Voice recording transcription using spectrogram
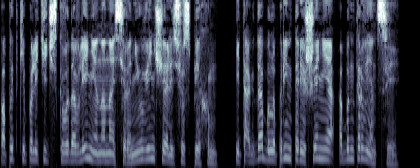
Попытки политического давления на Насера не увенчались успехом, и тогда было принято решение об интервенции.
